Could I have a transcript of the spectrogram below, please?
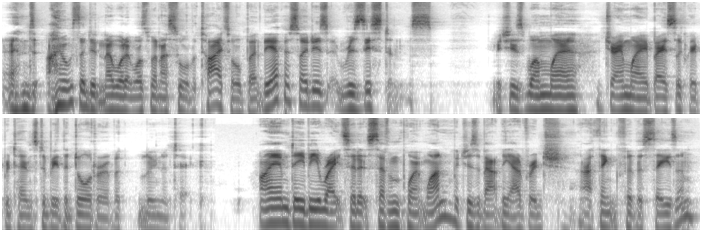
And I also didn't know what it was when I saw the title, but the episode is Resistance, which is one where Janeway basically pretends to be the daughter of a lunatic. IMDb rates it at 7.1, which is about the average, I think, for the season.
